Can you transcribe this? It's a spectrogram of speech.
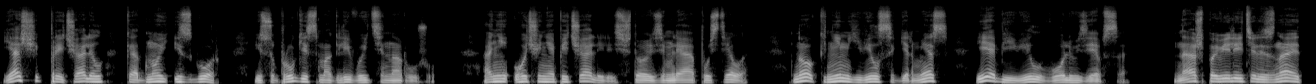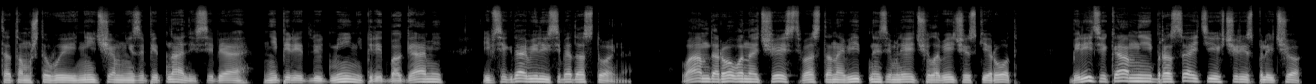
ящик причалил к одной из гор, и супруги смогли выйти наружу. Они очень опечалились, что земля опустела, но к ним явился Гермес и объявил волю Зевса. «Наш повелитель знает о том, что вы ничем не запятнали себя ни перед людьми, ни перед богами, и всегда вели себя достойно. Вам дарована честь восстановить на земле человеческий род. Берите камни и бросайте их через плечо».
